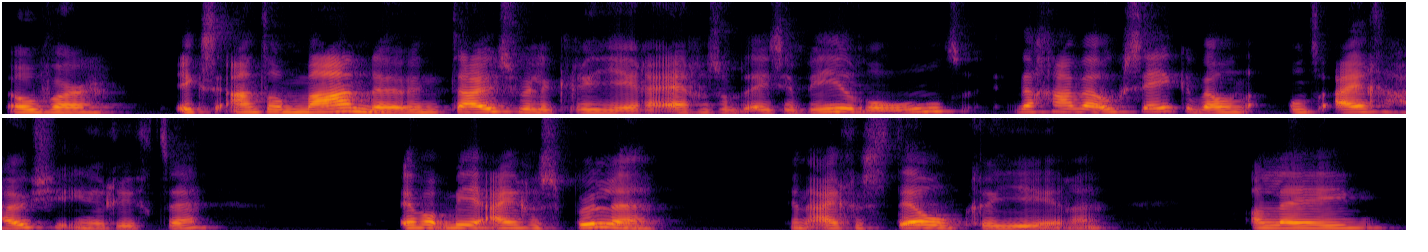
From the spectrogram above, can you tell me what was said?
over x aantal maanden een thuis willen creëren ergens op deze wereld, dan gaan wij ook zeker wel ons eigen huisje inrichten. En wat meer eigen spullen en eigen stijl creëren. Alleen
